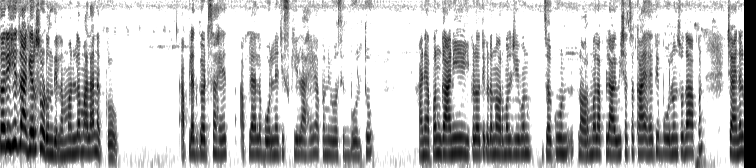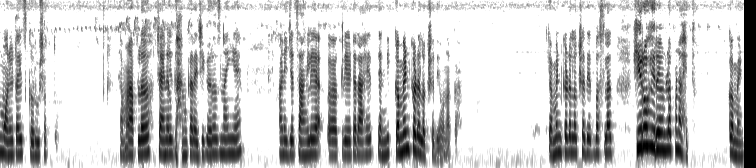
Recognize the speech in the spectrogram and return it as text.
तरीही जागेवर सोडून दिलं. म्हणलं मला नको. आपल्यात गट्स आहेत. आपल्याला बोलण्याची स्किल आहे. आपण व्यवस्थित बोलतो. आणि आपण गाणी इकडं तिकडं नॉर्मल जीवन जगून नॉर्मल आपल्या आयुष्याचं काय आहे ते बोलूनसुद्धा आपण चॅनल मॉनिटाईज करू शकतो. त्यामुळे आपलं चॅनल घाण करायची गरज नाही आहे आणि जे चांगले क्रिएटर आहेत त्यांनी कमेंटकडं लक्ष देऊ नका. कमेंटकडं लक्ष देत बसलात हिरो हिरोईनला पण आहेत कमेंट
